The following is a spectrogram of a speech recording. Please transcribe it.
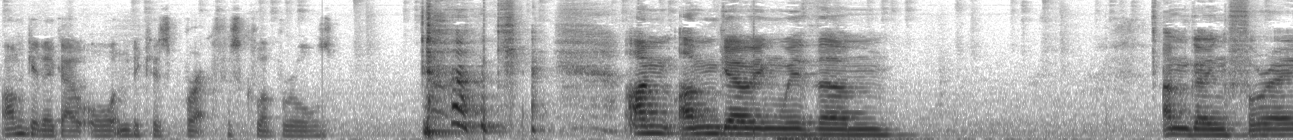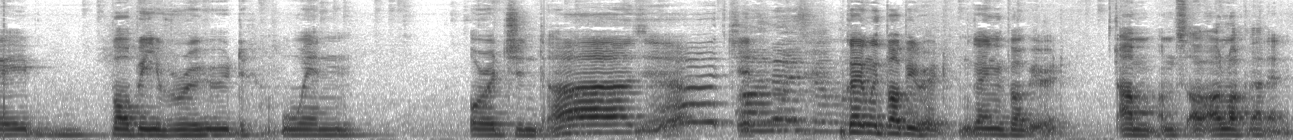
I'm gonna go Orton because Breakfast Club rules. okay. I'm I'm going with um I'm going for a Bobby Roode win or a Jinder. Uh, yeah, Jin- I'm going with Bobby Roode. I'm going with Bobby Roode. Um, I'm, I'll lock that in.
